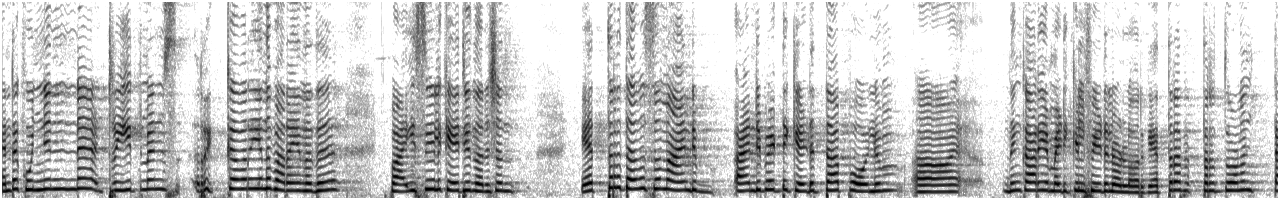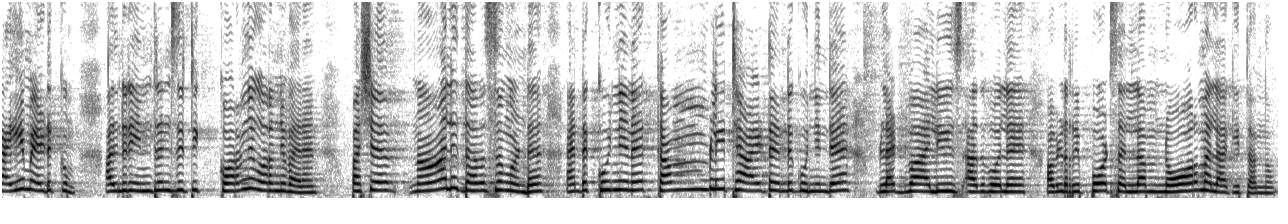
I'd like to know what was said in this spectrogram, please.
എന്റെ കുഞ്ഞിന്റെ ട്രീറ്റ്മെന്റ്സ് റിക്കവറി എന്ന് പറയുന്നത് ഇപ്പോൾ ഐ സിയിൽ കയറ്റിയെന്ന് പക്ഷെ എത്ര ദിവസം ആന്റി ആന്റിബയോട്ടിക് എടുത്താൽ പോലും നിങ്ങൾക്കറിയാം മെഡിക്കൽ ഫീൽഡിലുള്ളവർക്ക് എത്ര എത്രത്തോളം ടൈം എടുക്കും അതിന്റെ ഒരു ഇന്റൻസിറ്റി കുറഞ്ഞു കുറഞ്ഞു വരാൻ. പക്ഷേ നാല് ദിവസം കൊണ്ട് എന്റെ കുഞ്ഞിന് കംപ്ലീറ്റ് ആയിട്ട് എന്റെ കുഞ്ഞിന്റെ ബ്ലഡ് വാല്യൂസ് അതുപോലെ അവളുടെ റിപ്പോർട്ട്സ് എല്ലാം നോർമലാക്കി തന്നു.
